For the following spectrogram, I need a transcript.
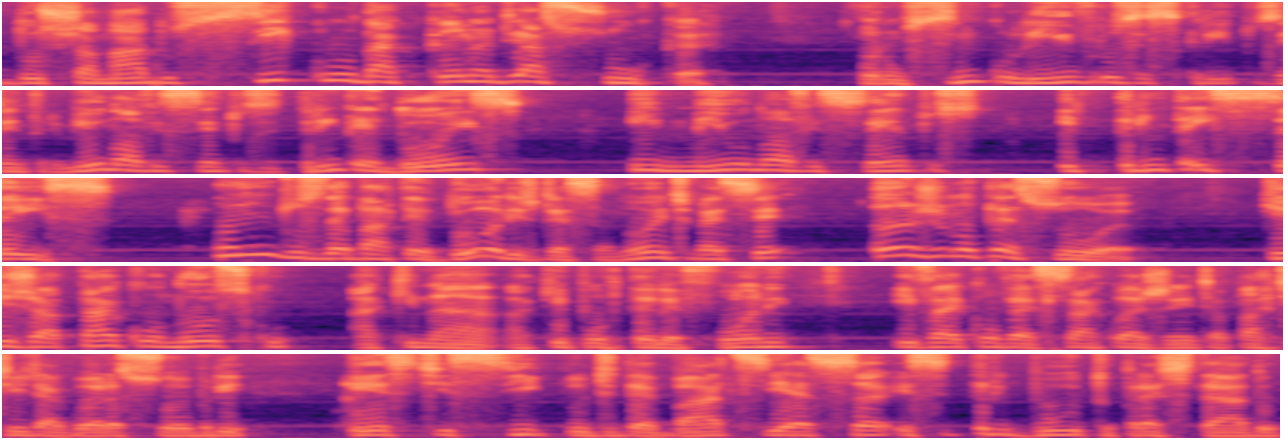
do chamado Ciclo da Cana-de-Açúcar. Foram cinco livros escritos entre 1932 e 1936. Um dos debatedores dessa noite vai ser Ângelo Pessoa que já está conosco aqui, na, aqui por telefone e vai conversar com a gente a partir de agora sobre este ciclo de debates e essa, esse tributo prestado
